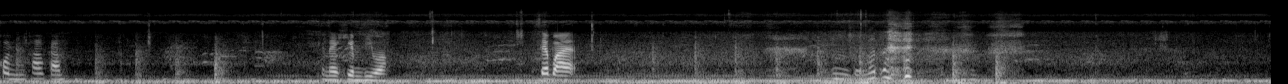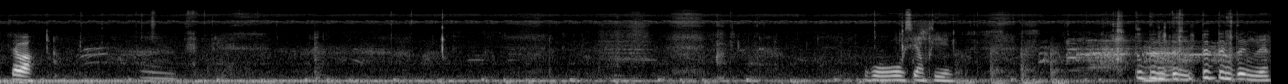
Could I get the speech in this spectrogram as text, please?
คนเข้ากันยังไงเค็มดีวะแซ่บอะอืมแต่มดใช่ป่ะโอ้โหเสียงเพลงตึ้งตึ้งตึ้งตึ้งตึ้งตึ้งเลย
